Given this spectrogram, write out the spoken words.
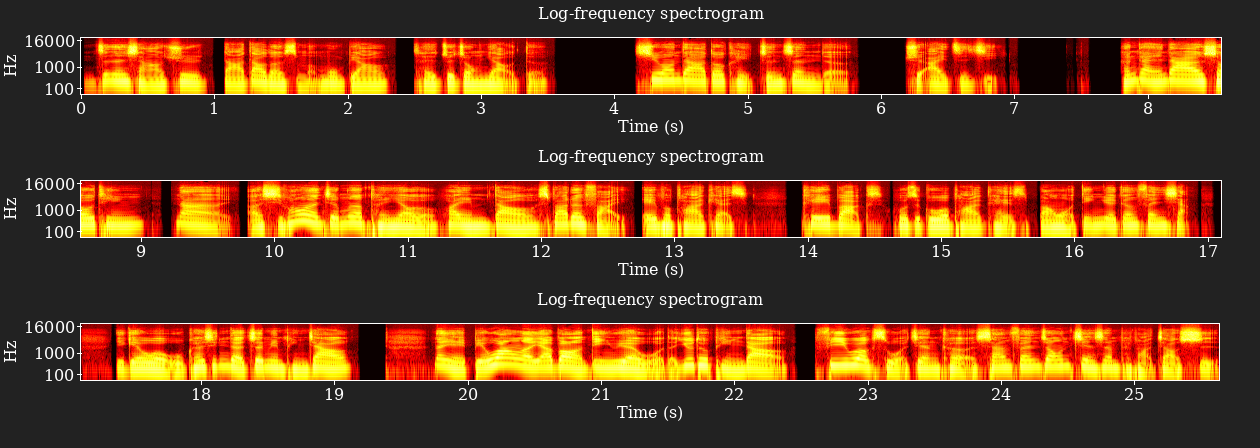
你真的想要去达到的什么目标才是最重要的。希望大家都可以真正的去爱自己。很感谢大家的收听。那呃，喜欢我的节目的朋友，欢迎到 Spotify、Apple Podcasts、KBox 或是 Google Podcast 帮我订阅跟分享，也给我五颗星的正面评价哦。那也别忘了要帮我订阅我的 YouTube 频道 Free Works 我健客三分钟健身陪跑教室。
